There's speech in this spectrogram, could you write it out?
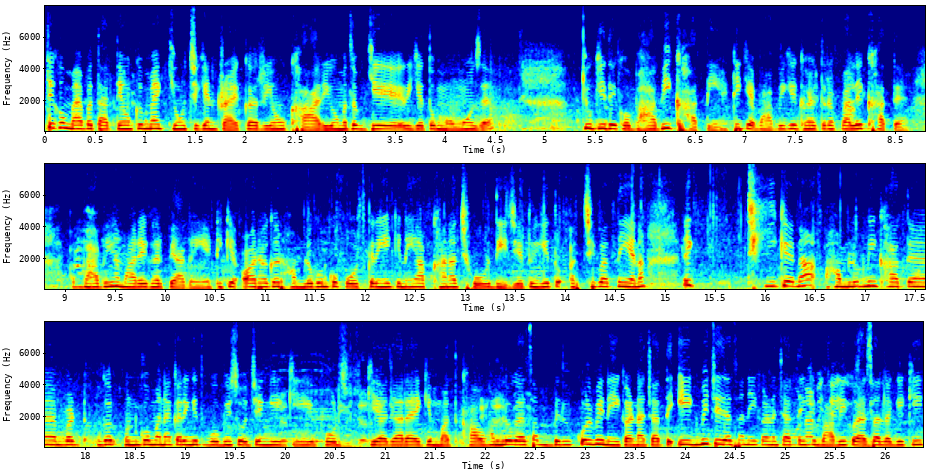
देखो, मैं बताती हूँ कि मैं क्यों चिकन ट्राई कर रही हूँ, खा रही हूँ। मतलब ये ये तो मोमोज़ है। क्योंकि देखो, भाभी खाती हैं, ठीक है? भाभी के घर तरफ़ वाले खाते हैं। अब भाभी हमारे घर पे आ गई हैं, ठीक है? और अगर हम लोग उनको फोर्स करेंगे कि नहीं, आप खाना छोड़ दीजिए तो ये तो अच्छी बात नहीं है ना? लाइक ठीक है ना, हम लोग नहीं खाते हैं बट अगर उनको मना करेंगे तो वो भी सोचेंगे कि फोर्स किया जा रहा है कि मत खाओ। हम लोग ऐसा बिल्कुल भी नहीं करना चाहते। एक भी चीज़ ऐसा नहीं करना चाहते कि भाभी को ऐसा लगे कि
